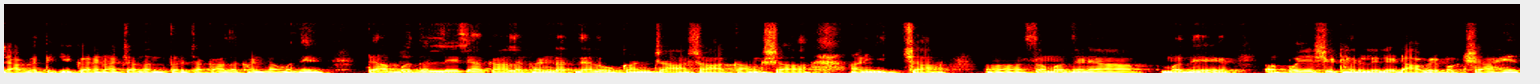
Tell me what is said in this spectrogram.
जागतिकीकरणाच्या नंतरच्या कालखंडामध्ये त्या बदललेल्या कालखंडातल्या लोकांच्या आशा आकांक्षा आणि इच्छा समजण्यामध्ये अपयशी ठरलेले डावे पक्ष आहेत.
